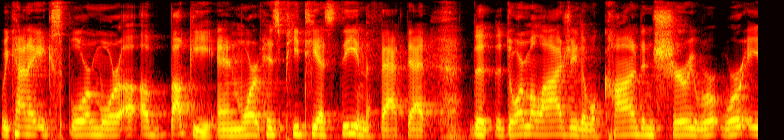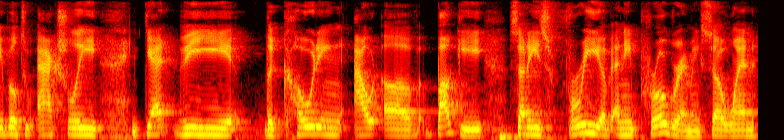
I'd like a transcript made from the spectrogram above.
we kind of explore more of Bucky and more of his PTSD and the fact that the the Dora Milaje, the Wakandan Shuri, were, were able to actually get the the coding out of Bucky so that he's free of any programming. So when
